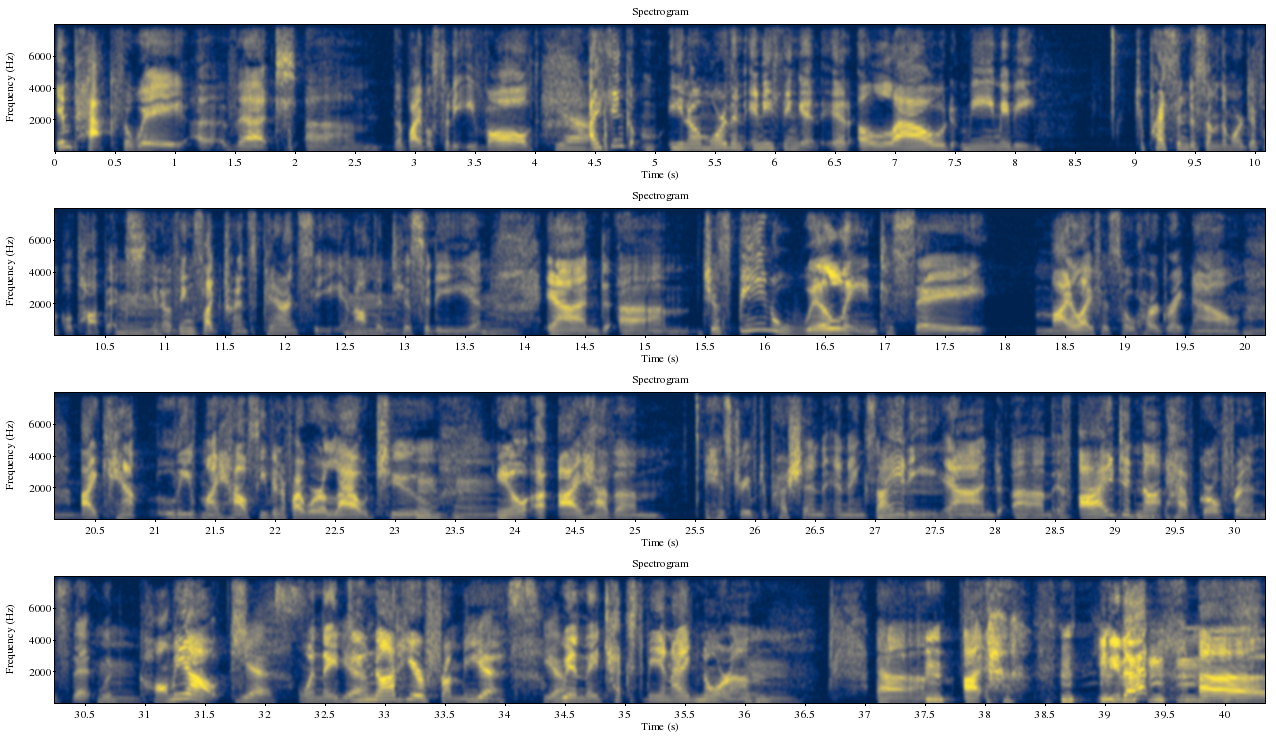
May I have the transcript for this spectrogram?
impact the way uh, that um, the Bible study evolved, Yeah. I think, you know, more than anything, it, it allowed me maybe to press into some of the more difficult topics you Mm. know things like transparency and authenticity and and um, just being willing to say my life is so hard right now Hmm. i can't leave my house even if i were allowed to Mm-hmm. you know i, I have um, a history of depression and anxiety Hmm. and um, if i did not have girlfriends that would call me out Mm-hmm. Yes. when they Yeah. do not hear from me Yes. Yeah. Hmm. when they text me and i ignore them um, I you do that.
